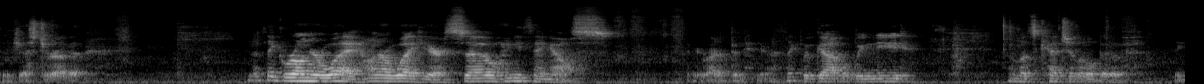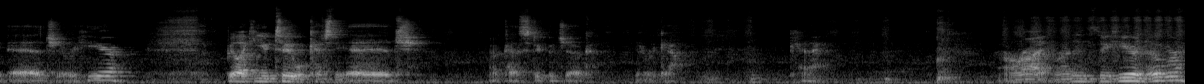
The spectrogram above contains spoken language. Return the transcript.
the gesture of it. And I think we're on our way, on our way here. So anything else? Maybe right up in here. I think we've got what we need. And let's catch a little bit of the edge over here. Be like you too, we'll catch the edge. Okay, stupid joke. Go. Okay. All right, in through here and over.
